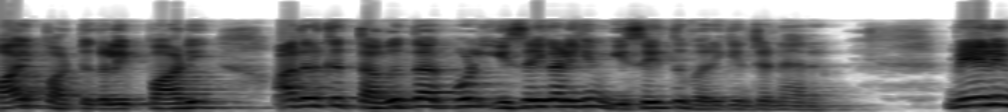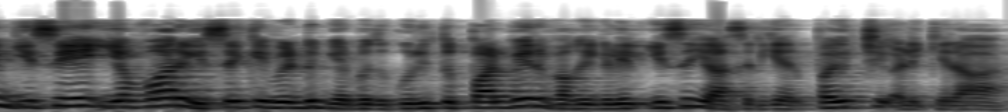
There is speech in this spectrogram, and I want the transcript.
வாய்ப்பாட்டுகளை பாடி அதற்கு தகுந்தாற்போல் இசைகளையும் இசைத்து வருகின்றனர். மேலும் இசையை எவ்வாறு இசைக்க வேண்டும் என்பது குறித்து பல்வேறு வகைகளில் இசை ஆசிரியர் பயிற்சி அளிக்கிறார்.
